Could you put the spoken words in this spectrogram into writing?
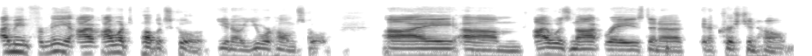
I mean, for me, I, I went to public school. You know, you were homeschooled. I um, I was not raised in a in a Christian home.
